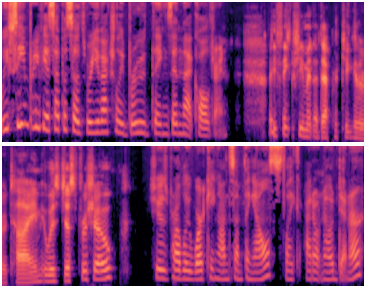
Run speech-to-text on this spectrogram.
We've seen previous episodes where you've actually brewed things in that cauldron. I think she meant at that particular time it was just for show. She was probably working on something else, like, I don't know, dinner.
